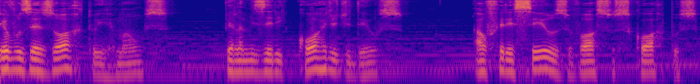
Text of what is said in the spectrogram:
Eu vos exorto, irmãos, pela misericórdia de Deus, a oferecer os vossos corpos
